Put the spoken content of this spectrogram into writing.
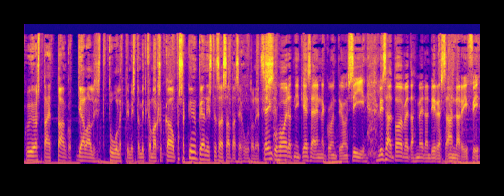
kuin jostain tanko jalallisista tuulettimista, mitkä maksoi kaupassa kympiä, niistä sai sata se huutonetissä. Sen kun hoidat, niin kesäennakointi on siinä. Lisää toiveita meidän diressä NRIFI.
